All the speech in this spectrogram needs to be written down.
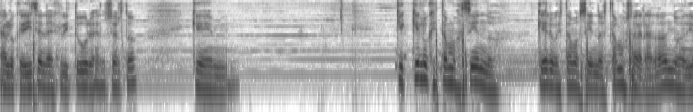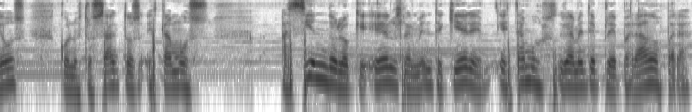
a lo que dice la escritura, ¿no es cierto? Que, que qué es lo que estamos haciendo, qué es lo que estamos haciendo, estamos agradando a Dios con nuestros actos, estamos haciendo lo que Él realmente quiere? ¿Estamos realmente preparados para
